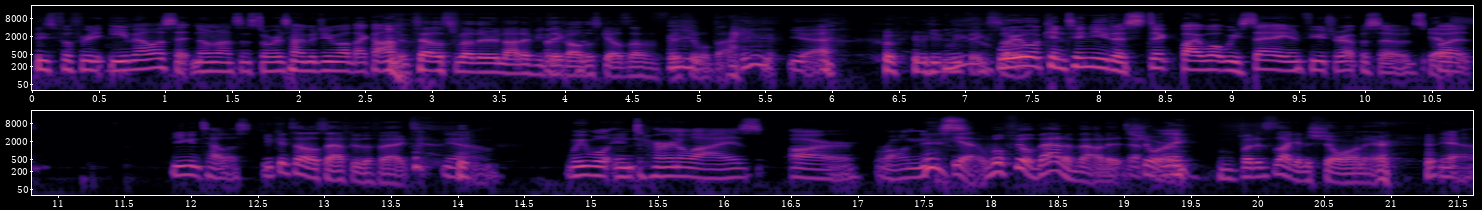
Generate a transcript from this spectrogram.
please feel free to email us at no nonsense storytime at gmail.com. And Tell us whether or not if you take all the scales off of fish, it will die. Yeah. we, we think so. We will continue to stick by what we say in future episodes, Yes. but you can tell us. You can tell us after the fact. Yeah. we will internalize our wrongness. Yeah, we'll feel bad about it, sure, but it's not going to show on air. Yeah.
